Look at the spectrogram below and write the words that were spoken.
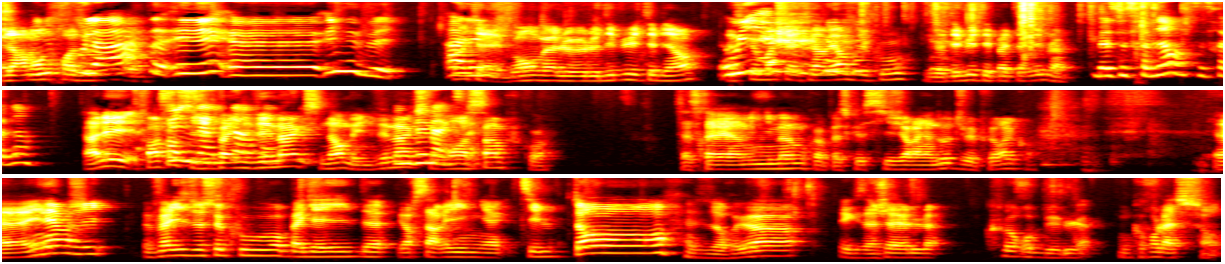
une art et euh, une V. Allez. Ok, bon, bah, le, le début était bien. Est-ce Oui. que moi, ça va être l'inverse du coup? Le début était pas terrible. Bah, ce serait bien, ce serait bien. Allez, franchement, si j'ai pas une. VMAX, non, mais une VMAX, c'est moins ouais. simple, quoi. Ça serait un minimum, quoi, parce que si j'ai rien d'autre, je vais pleurer, quoi. Euh, énergie, valise de secours, Bagaïde, Ursaring, Tilton, Zorua, Exagel, Chlorobule, Gros Laçon,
